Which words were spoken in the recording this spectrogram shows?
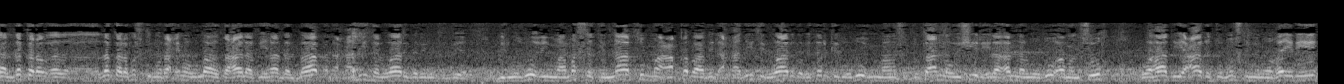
قال ذكر آه ذكر مسلم رحمه الله تعالى في هذا الباب الأحاديث الواردة بالوضوء مما مست النار ثم عقبها بالأحاديث الواردة بترك الوضوء مما مست كأنه يشير إلى أن الوضوء منسوخ وهذه عادة مسلم وغيره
